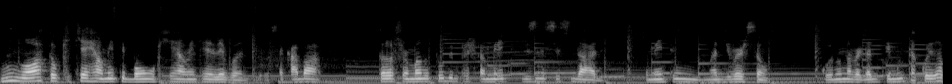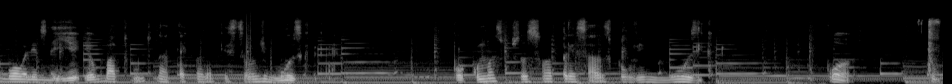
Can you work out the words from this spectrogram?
não nota o que que é realmente bom, o que é realmente relevante. Você acaba transformando tudo em praticamente desnecessidade, somente um- uma diversão, quando na verdade tem muita coisa boa ali no meio. E eu bato muito na tecla da questão de música, cara. Pô, como as pessoas são apressadas por ouvir música. Pô, tu,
